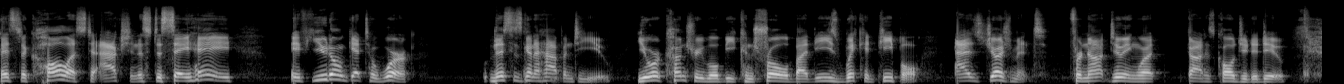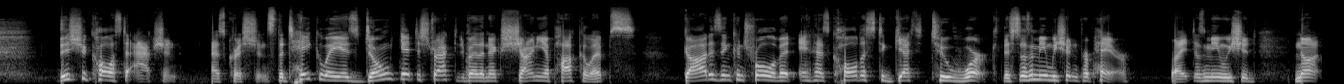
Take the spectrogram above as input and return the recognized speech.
It's to call us to action. It's to say, hey, if you don't get to work, this is going to happen to you. Your country will be controlled by these wicked people as judgment for not doing what God has called you to do. This should call us to action as Christians. The takeaway is don't get distracted by the next shiny apocalypse. God is in control of it and has called us to get to work. This doesn't mean we shouldn't prepare, right? Doesn't mean we should not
